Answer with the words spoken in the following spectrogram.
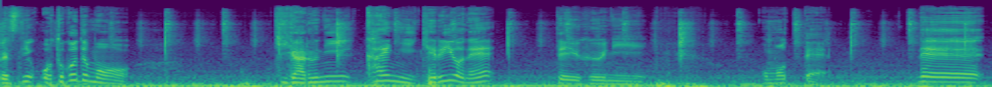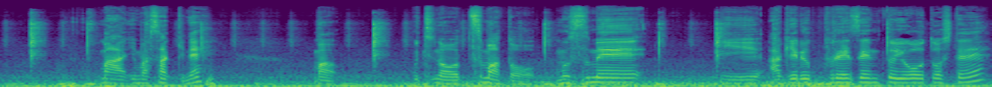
別に男でも気軽に買いに行けるよねっていう風に思って。でまあ今さっきねまあうちの妻と娘にあげるプレゼント用としてね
